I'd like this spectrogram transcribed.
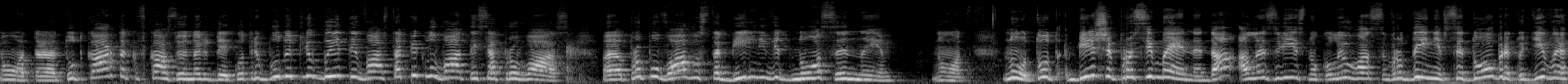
От е, тут карта вказує на людей, котрі будуть любити вас та піклуватися про вас, е, про повагу, стабільні відносини. От. Ну, тут більше про сімейне, да? але звісно, коли у вас в родині все добре, тоді ви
